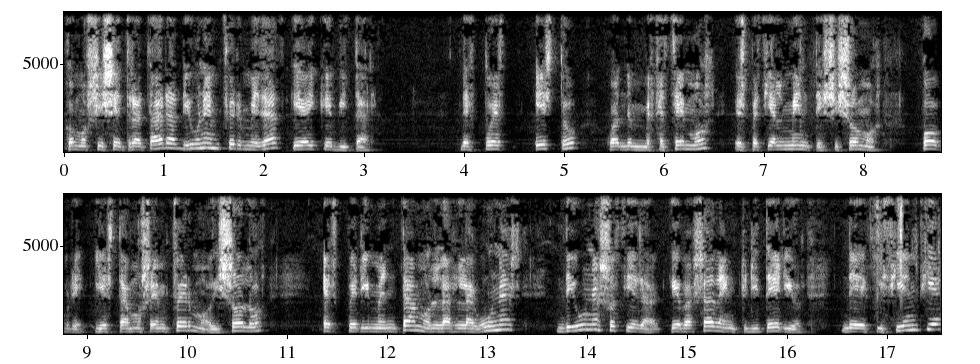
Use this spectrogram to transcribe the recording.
como si se tratara de una enfermedad que hay que evitar. Después, esto, cuando envejecemos, especialmente si somos pobre y estamos enfermos y solos, experimentamos las lagunas de una sociedad que basada en criterios de eficiencia,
